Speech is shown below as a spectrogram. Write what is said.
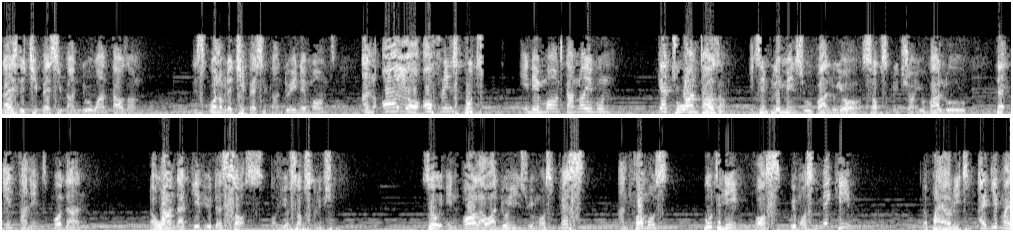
That is the cheapest you can do. 1,000 is one of the cheapest you can do in a month. And all your offerings put in a month cannot even get to 1,000. It simply means you value your subscription, you value the internet more than the one that gave you the source of your subscription. So in all our doings, we must first and foremost put Him first. We must make Him the priority. I give my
